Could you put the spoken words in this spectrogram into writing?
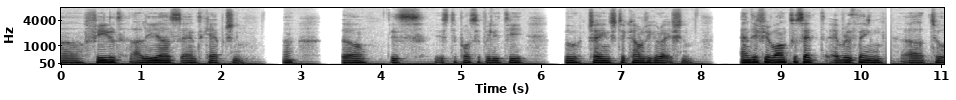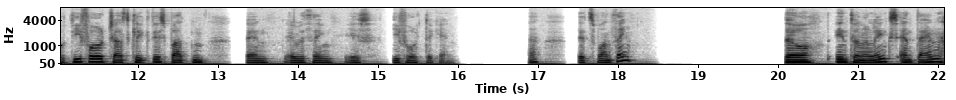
uh, field, alias and caption. Uh, so this is the possibility to change the configuration. And if you want to set everything uh, to default, just click this button, then everything is default again. that's one thing. So internal links and then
